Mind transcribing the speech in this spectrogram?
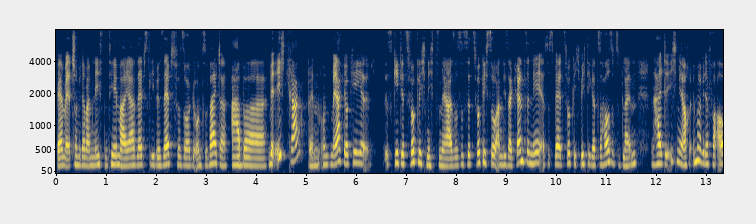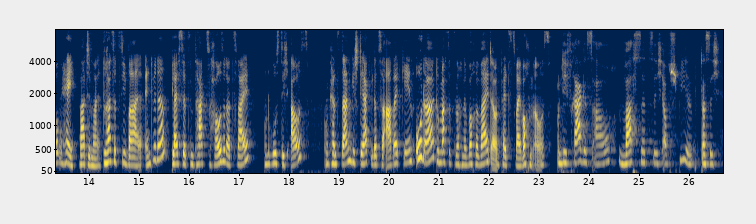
Wären wir jetzt schon wieder beim nächsten Thema, ja, Selbstliebe, Selbstfürsorge und so weiter. Aber wenn ich krank bin und merke, okay, es geht jetzt wirklich nichts mehr. Also es ist jetzt wirklich so an dieser Grenze, nee, es wäre jetzt wirklich wichtiger, zu Hause zu bleiben, dann halte ich mir auch immer wieder vor Augen, hey, warte mal, du hast jetzt die Wahl. Entweder bleibst du jetzt einen Tag zu Hause oder zwei und ruhst dich aus und kannst dann gestärkt wieder zur Arbeit gehen oder du machst jetzt noch eine Woche weiter und fällst zwei Wochen aus. Und die Frage ist auch, was setze ich aufs Spiel? Dass ich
